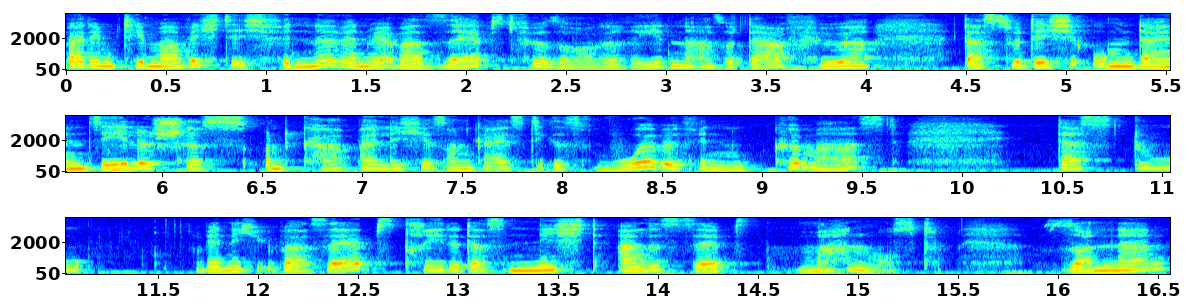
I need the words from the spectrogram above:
bei dem Thema wichtig finde, wenn wir über Selbstfürsorge reden, also dafür, dass du dich um dein seelisches und körperliches und geistiges Wohlbefinden kümmerst, dass du, wenn ich über Selbst rede, das nicht alles selbst machen musst, sondern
